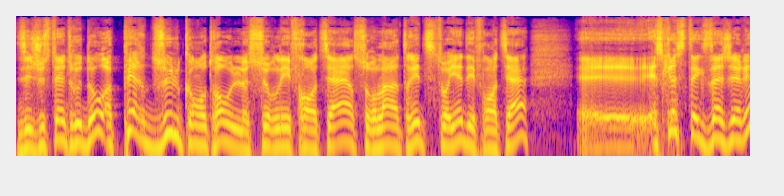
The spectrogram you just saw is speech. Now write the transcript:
Il dit Justin Trudeau a perdu le contrôle sur les frontières, sur l'entrée de citoyens des frontières. Euh, est-ce que c'est exagéré?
